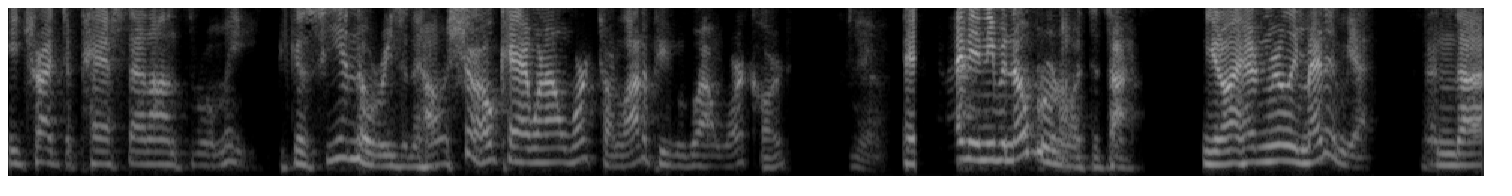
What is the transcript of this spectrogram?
he tried to pass that on through me because he had no reason to help. Sure, okay, I went out and worked hard. A lot of people go out and work hard. Yeah. And I didn't even know Bruno at the time. You know, I hadn't really met him yet and uh,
